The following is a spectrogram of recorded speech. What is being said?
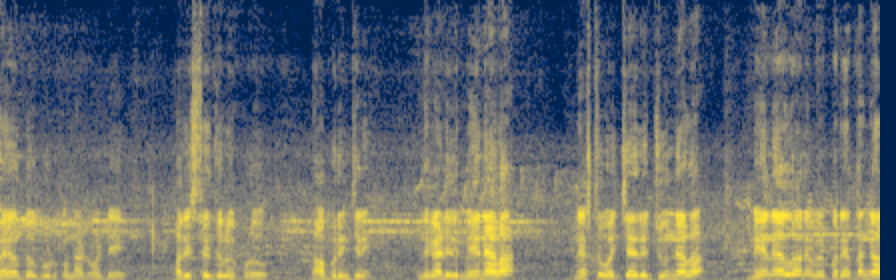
భయంతో కూడుకున్నటువంటి పరిస్థితులు ఇప్పుడు దాపురించినాయి. ఎందుకంటే ఇది మే నెల నెక్స్ట్ వచ్చేది జూన్ నెల. మే నెలలోనే విపరీతంగా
